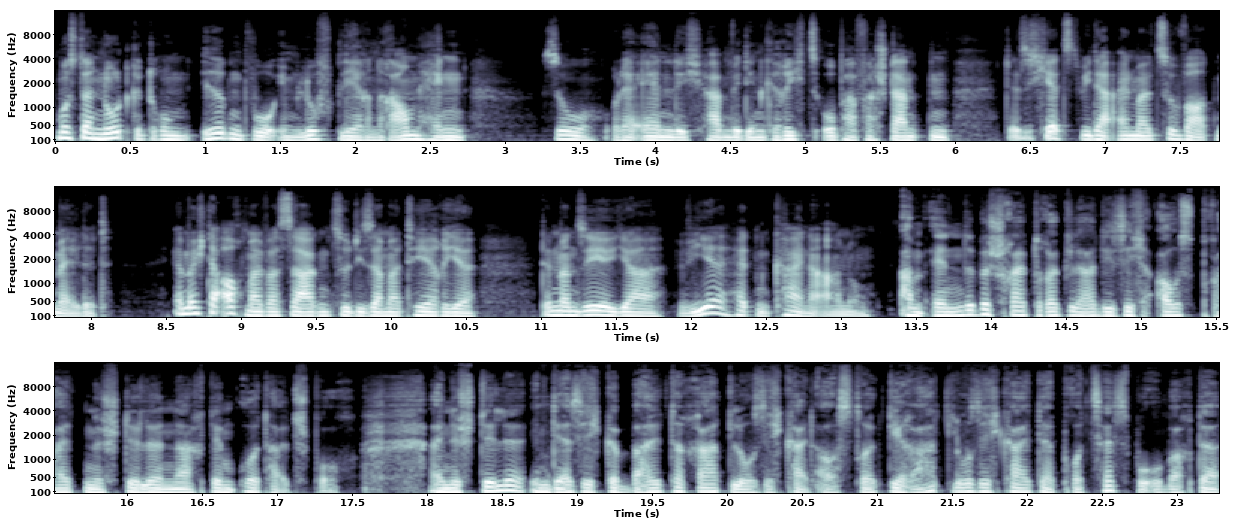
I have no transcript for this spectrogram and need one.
muss dann notgedrungen irgendwo im luftleeren Raum hängen so oder ähnlich haben wir den Gerichtsoper verstanden, der sich jetzt wieder einmal zu Wort meldet. Er möchte auch mal was sagen zu dieser Materie, denn man sehe ja, wir hätten keine Ahnung. Am Ende beschreibt Röckler die sich ausbreitende Stille nach dem Urteilsspruch. Eine Stille, in der sich geballte Ratlosigkeit ausdrückt, die Ratlosigkeit der Prozessbeobachter,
